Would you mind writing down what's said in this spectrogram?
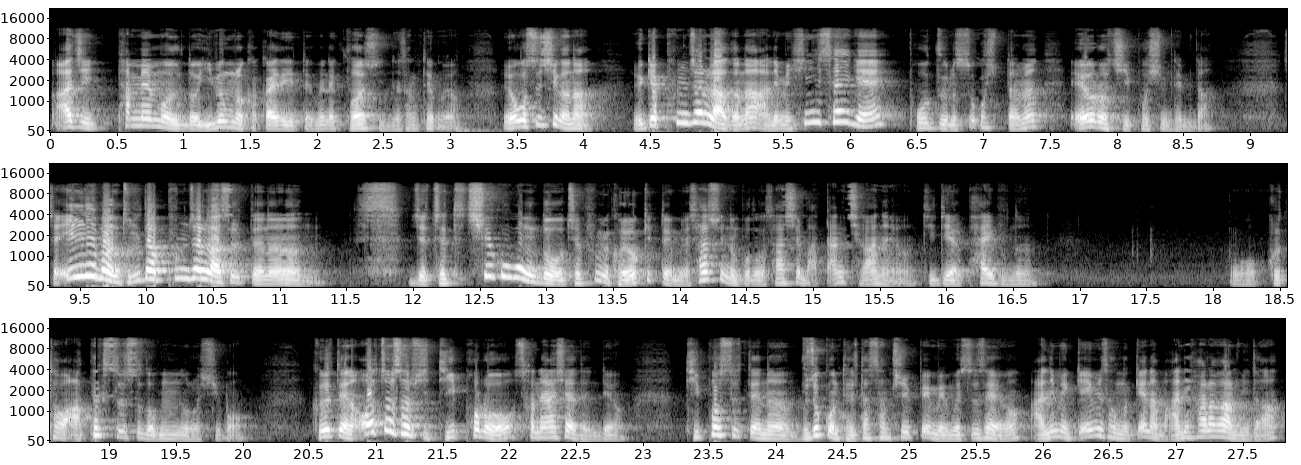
아직 판매몰도 200몰 가까이 되기 때문에 구할 수 있는 상태고요. 요거 쓰시거나 이게 품절 나거나 아니면 흰색의 보드를 쓰고 싶다면 AERO G 보시면 됩니다. 자 1, 2번 둘 다 품절 났을 때는 이제 Z790도 제품이 거의 없기 때문에 살 수 있는 보드가 사실 마땅치가 않아요. DDR5는. 뭐 그렇다고 아펙 쓸 수도 없는 노릇이고. 그럴 때는 어쩔 수 없이 D4로 선회하셔야 되는데요 D4 쓸 때는 무조건 델타 3600 메모리 쓰세요. 아니면 게임 성능 꽤나 많이 하락합니다.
